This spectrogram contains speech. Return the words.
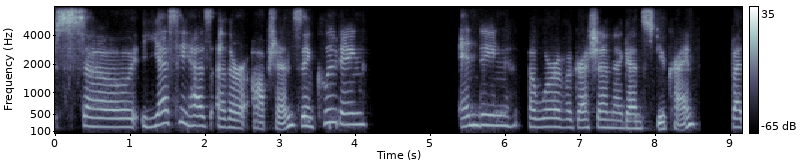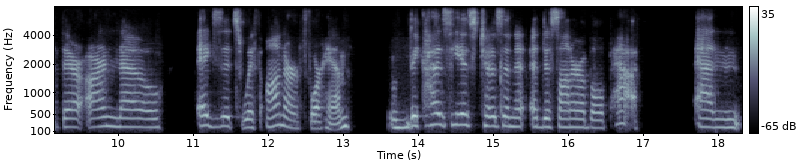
So, yes, he has other options, including ending a war of aggression against Ukraine. But there are no exits with honor for him because he has chosen a, dishonorable path. And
